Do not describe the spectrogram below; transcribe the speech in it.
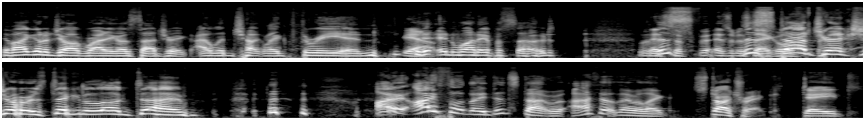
If I got a job writing on Star Trek, I would chuck like three in Yeah. in one episode. That's this, a- that's a this mistake. Star Trek sure is taking a long time. I, I thought they did start with. I thought they were like Star Trek date.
